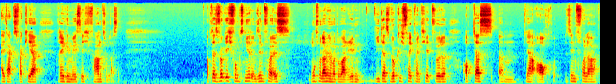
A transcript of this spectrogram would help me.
Alltagsverkehr regelmäßig fahren zu lassen. Ob das wirklich funktioniert und sinnvoll ist, muss man da nochmal drüber reden, wie das wirklich frequentiert würde, ob das ähm, ja auch sinnvoller,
